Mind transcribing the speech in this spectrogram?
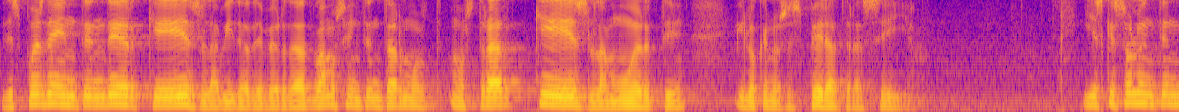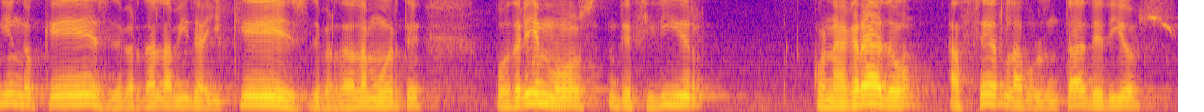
después de entender qué es la vida de verdad, vamos a intentar mostrar qué es la muerte y lo que nos espera tras ella. Y es que solo entendiendo qué es de verdad la vida y qué es de verdad la muerte, podremos decidir con agrado hacer la voluntad de Dios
